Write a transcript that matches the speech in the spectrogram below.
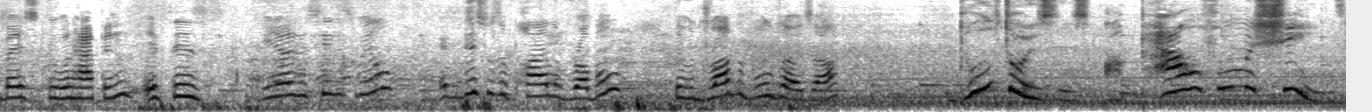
basically, what happens if there's, you know, you see this wheel? If this was a pile of rubble, they would drive a bulldozer Bulldozers are powerful machines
